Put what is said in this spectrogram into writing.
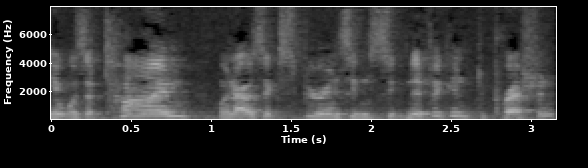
It was a time when I was experiencing significant depression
